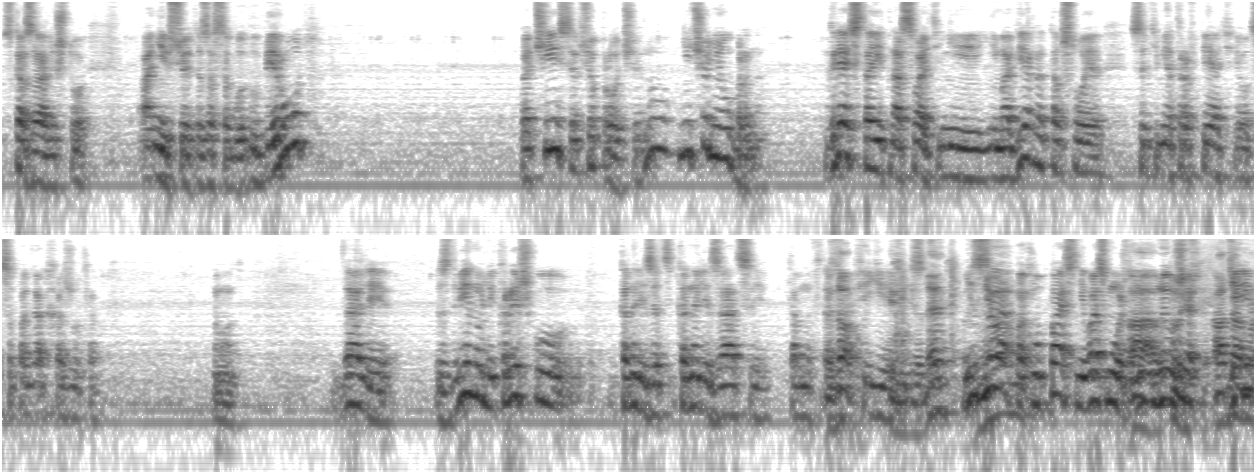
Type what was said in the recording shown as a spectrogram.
сказали, что они все это за собой уберут, почистят, все прочее. Ну, ничего не убрано. Грязь стоит на асфальте не, неимоверно, там слоя сантиметров 5. Я вот в сапогах хожу там. Вот. Далее сдвинули крышку канализации, канализации. Там на Запах фотографии есть. впереди, да? Не запах, упасть невозможно. А, мы мы уже есть, а там дерев-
